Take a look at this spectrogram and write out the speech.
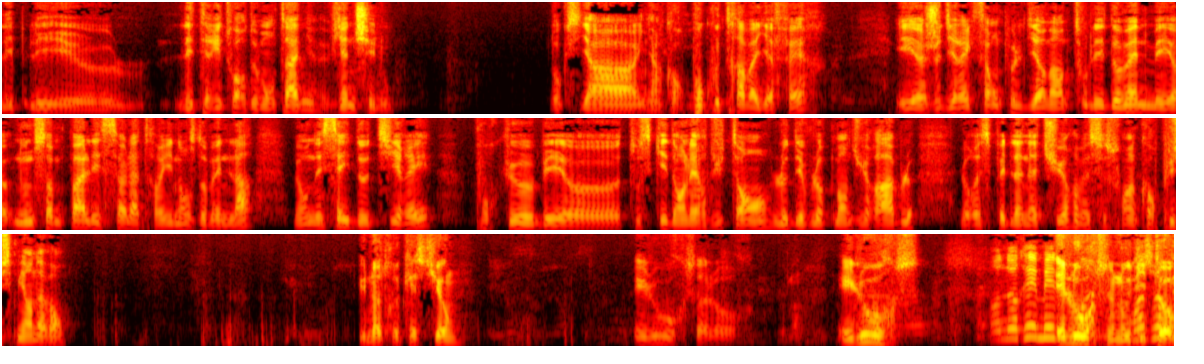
euh, les, territoires de montagne viennent chez nous. Donc il y, a, encore beaucoup de travail à faire. Et je dirais que ça, on peut le dire dans tous les domaines, mais nous ne sommes pas les seuls à travailler dans ce domaine-là. Mais on essaye de tirer pour que ben, tout ce qui est dans l'air du temps, le développement durable, le respect de la nature, ben, ce soit encore plus mis en avant. Une autre question? Et l'ours alors? Et l'ours? On aurait aimé Et l'ours, nous dit-on.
